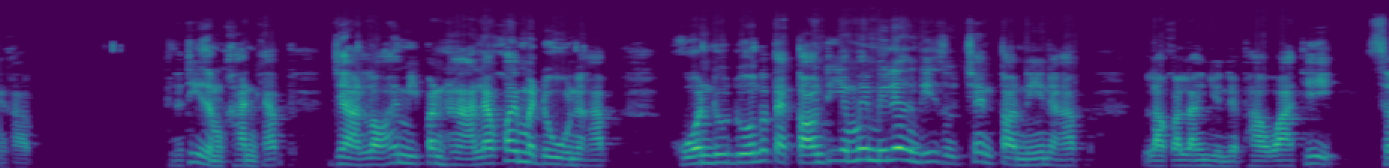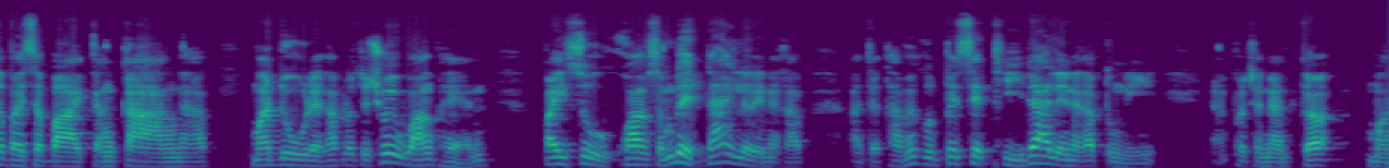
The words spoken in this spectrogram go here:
นะครับและที่สำคัญครับ อย่ารอให้มีปัญหาแล้วค่อยมาดูนะครับ ควรดูดวงตั้งแต่ตอนที่ยังไม่มีเรื่องดีสุดเช่นตอนนี้นะครับ เรากำลังอยู่ในภาวะที่สบายๆกลางๆนะครับ มาดูเลยครับ เราจะช่วยวางแผนไปสู่ความสำเร็จได้เลยนะครับ อาจจะทำให้คุณเป็นเศรษฐีได้เลยนะครับ ตรงนี้ เพราะฉะนั้นก็มา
